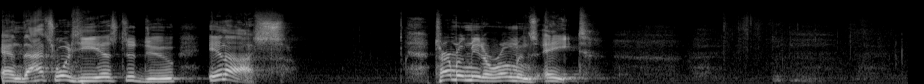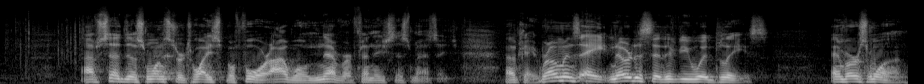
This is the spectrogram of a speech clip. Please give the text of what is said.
And that's what He is to do in us. Turn with me to Romans 8. I've said this once or twice before. I will never finish this message. Okay, Romans 8. Notice it if you would, please. And verse 1.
